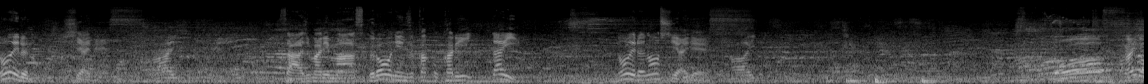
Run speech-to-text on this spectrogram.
ノエルの試合です。はい。さあ始まります。クローニンズ過去借り対ノエルの試合です。はい。おおファイト。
